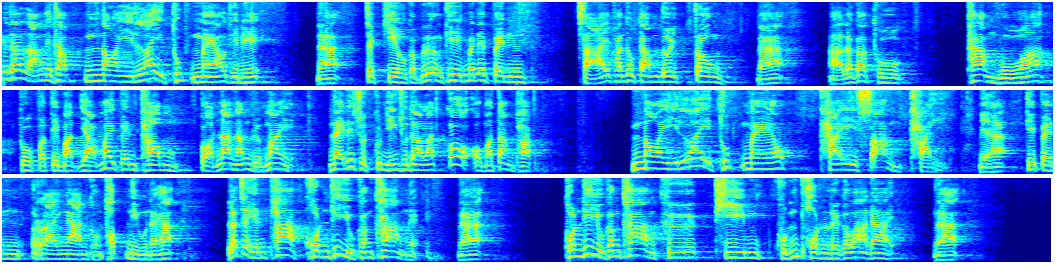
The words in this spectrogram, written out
อยู่ด้านหลังเนี่ยครับหน่อยไล่ทุบแมวทีนี้นะจะเกี่ยวกับเรื่องที่ไม่ได้เป็นสายพันธุกรรมโดยตรงนะฮะแล้วก็ถูกข้ามหัวถูกปฏิบัติอย่างไม่เป็นธรรมก่อนหน้านั้นหรือไม่ ในที่สุดคุณหญิงสุดารัตน์ก็ออกมาตั้งพรรคหน่อยไล่ทุบแมวไทยสร้างไทยเนี่ยฮะที่เป็นรายงานของท็อปนิวนะฮะแล้วจะเห็นภาพคนที่อยู่ข้างๆเนี่ยนะฮะ คนที่อยู่ข้างๆ คือทีมขุนพลเลยก็ว่าได้นะฮะ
